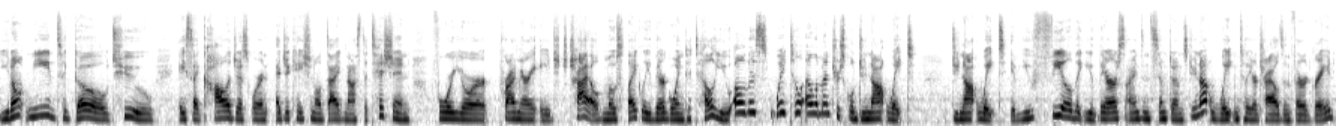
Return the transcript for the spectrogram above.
You don't need to go to a psychologist or an educational diagnostician for your primary aged child. Most likely they're going to tell you, "Oh, this wait till elementary school. Do not wait." Do not wait. If you feel that you there are signs and symptoms, do not wait until your child's in 3rd grade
